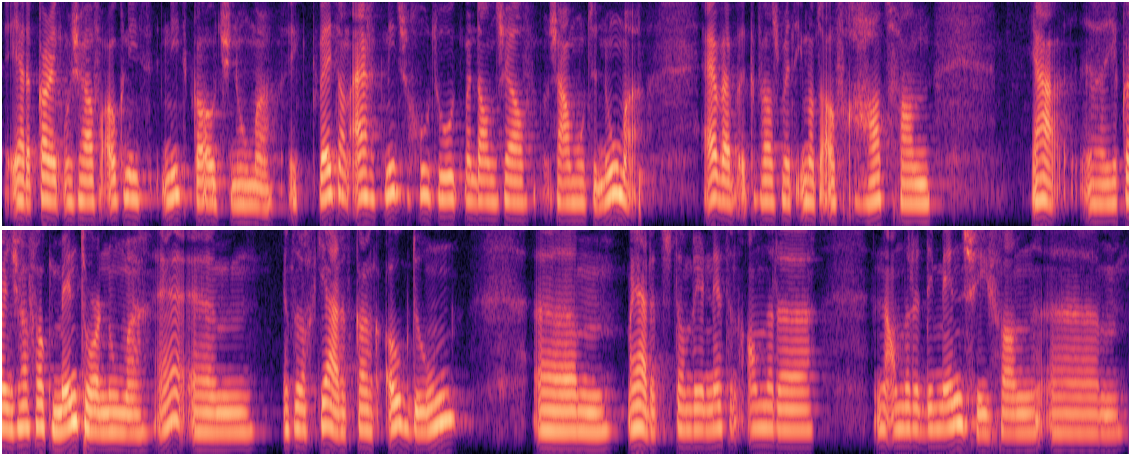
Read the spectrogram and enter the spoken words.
ja, dan kan ik mezelf ook niet, niet coach noemen. Ik weet dan eigenlijk niet zo goed hoe ik me dan zelf zou moeten noemen. Hè, ik heb wel eens met iemand over gehad van... Ja, uh, je kan jezelf ook mentor noemen. Hè? Um, en toen dacht ik, ja, dat kan ik ook doen. Um, maar ja, dat is dan weer net een andere, een andere dimensie van, um,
